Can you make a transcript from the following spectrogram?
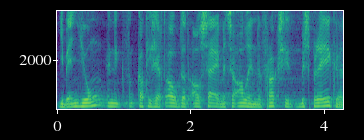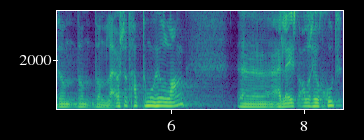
Je bent jong. En ik, van Cathy zegt ook dat als zij met z'n allen in de fractie bespreken... dan, dan, dan luistert Haptemoe heel lang. Eh, hij leest alles heel goed.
